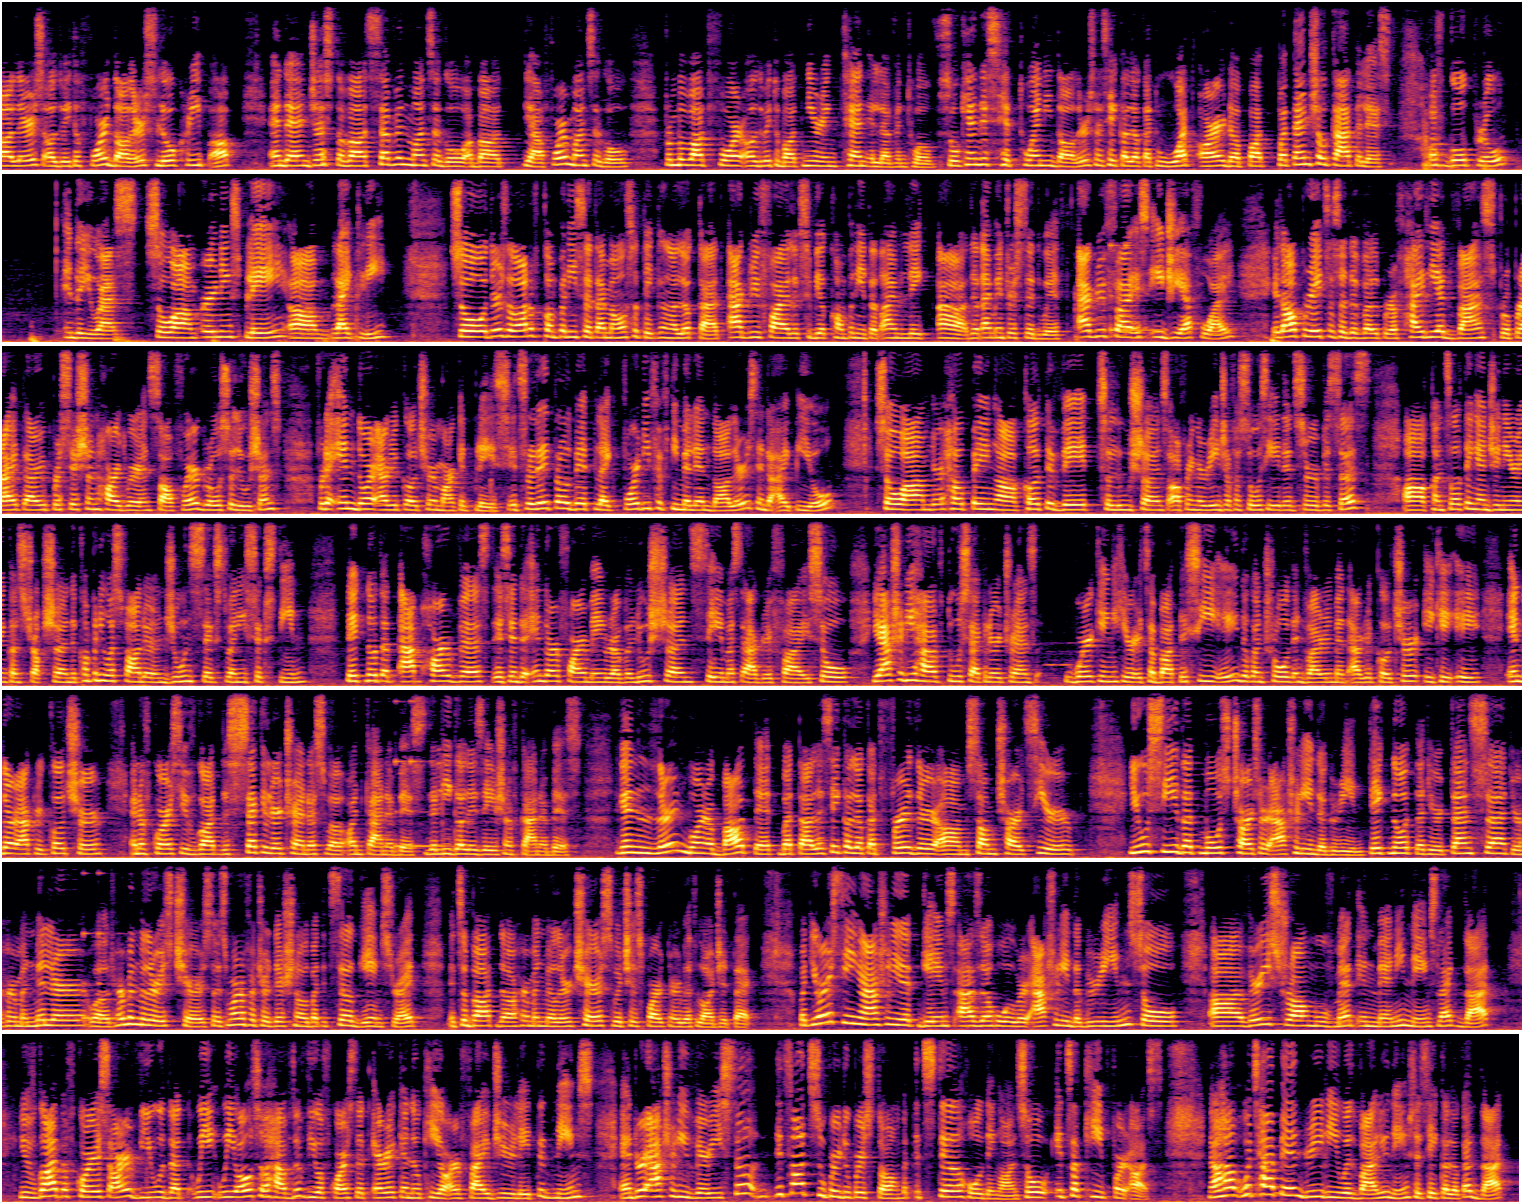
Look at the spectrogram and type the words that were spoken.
all the way to $4, slow creep up. And then just about seven months ago, about, yeah, four months ago, from about 4 all the way to about nearing 10, 11, 12. So can this hit $20? Let's take a look at what are the pot- potential catalysts of GoPro in the US. So um, earnings play um, likely. So there's a lot of companies that I'm also taking a look at. Agrify looks to be a company that I'm like, uh, that I'm interested with. Agrify is AGFY. It operates as a developer of highly advanced proprietary precision hardware and software grow solutions for the indoor agriculture marketplace. It's a little bit like 40, 50 million dollars in the IPO. So um, they're helping uh, cultivate solutions, offering a range of associated services, uh, consulting, engineering, construction. The company was founded on June 6, 2016. Take note that App Harvest is in the indoor farming revolution, same as Agrify. So you actually have two secular trends working here. It's about the CEA, the Controlled Environment Agriculture, aka indoor agriculture. And of course, you've got the secular trend as well on cannabis, the legalization of cannabis. You can learn more about it, but uh, let's take a look at further um, some charts here you see that most charts are actually in the green. Take note that your Tencent, your Herman Miller, well, Herman Miller is chairs, so it's more of a traditional, but it's still games, right? It's about the Herman Miller chairs, which is partnered with Logitech. But you're seeing actually that games as a whole were actually in the green, so uh, very strong movement in many names like that. You've got, of course, our view that we, we also have the view, of course, that Ericsson Nokia are 5G related names, and they're actually very still, it's not super duper strong, but it's still holding on. So it's a keep for us. Now, how, what's happened really with value names? Let's take a look at that.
